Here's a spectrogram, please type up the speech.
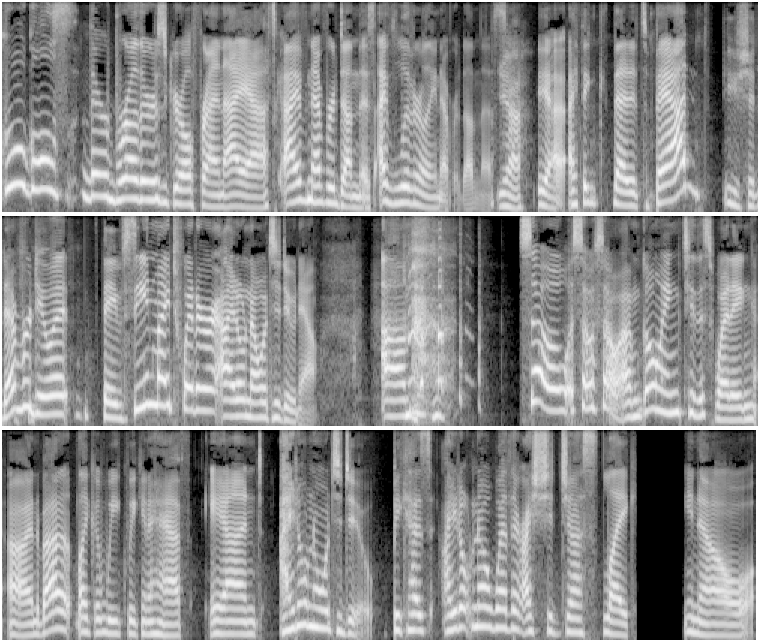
Googles their brother's girlfriend? I ask. I've never done this. I've literally never done this. Yeah. Yeah. I think that it's bad. You should never do it. They've seen my Twitter. I don't know what to do now. Um so so so I'm going to this wedding uh, in about like a week, week and a half, and I don't know what to do because I don't know whether I should just like, you know,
